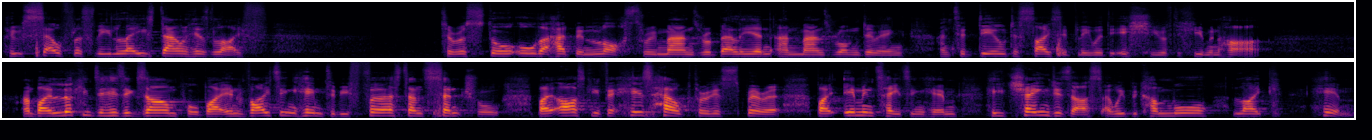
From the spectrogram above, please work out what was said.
who selflessly lays down his life to restore all that had been lost through man's rebellion and man's wrongdoing, and to deal decisively with the issue of the human heart. And by looking to his example, by inviting him to be first and central, by asking for his help through his spirit, by imitating him, he changes us and we become more like him.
